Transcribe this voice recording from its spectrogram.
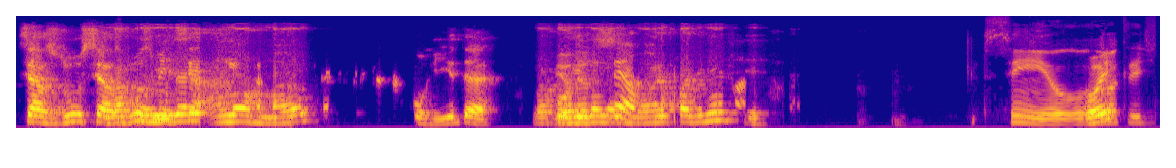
se as duas, se as duas vencerem anormal, a corrida, uma Meu corrida normal ele pode vencer. Sim, eu, eu acredito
